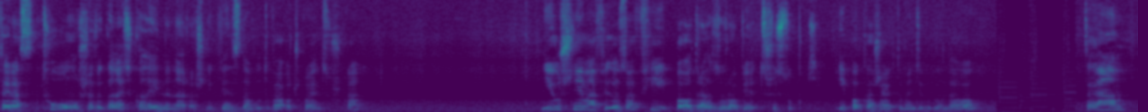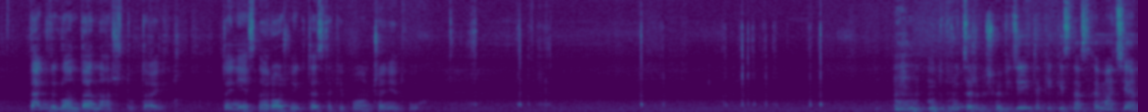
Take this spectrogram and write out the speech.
Teraz tu muszę wykonać kolejny narożnik, więc znowu dwa oczka łańcuszka. Już nie ma filozofii, bo od razu robię trzy słupki. I pokażę, jak to będzie wyglądało. Tam, tak wygląda nasz tutaj. To nie jest narożnik, to jest takie połączenie dwóch. Odwrócę, żebyśmy widzieli, tak jak jest na schemacie.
